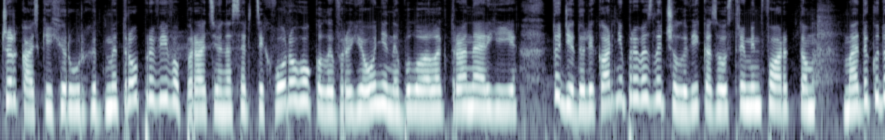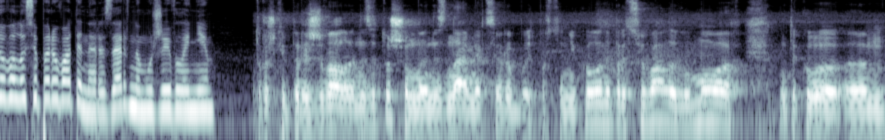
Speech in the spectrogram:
Черкаський хірург Дмитро провів операцію на серці хворого, коли в регіоні не було електроенергії. Тоді до лікарні привезли чоловіка з гострим інфарктом. Медику довелося оперувати на резервному живленні. Трошки переживали не за те, що ми не знаємо, як це робити. Просто ніколи не працювали в умовах ну, такого, ем,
